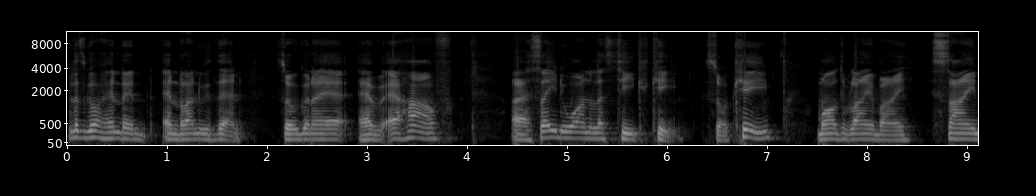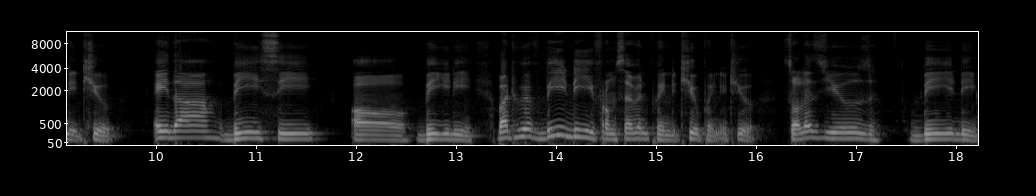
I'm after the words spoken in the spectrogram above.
let's go ahead and, and run with that. So we're gonna have a half uh, side 1 let's take k so k multiplied by sine 2 either bc or bd but we have bd from 7.2.2 so let's use bd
